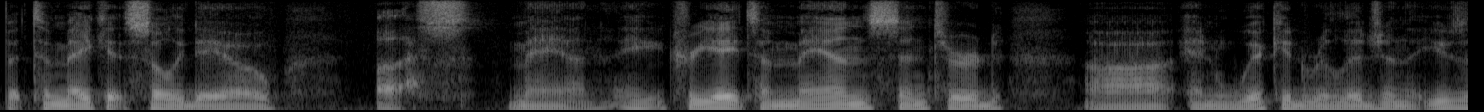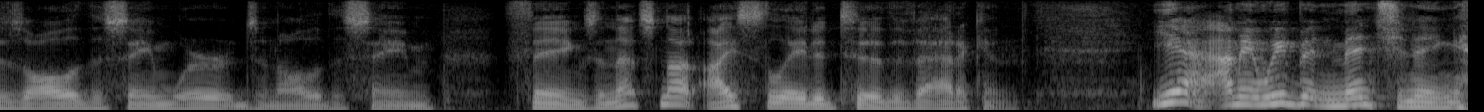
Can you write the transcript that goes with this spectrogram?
but to make it soli Deo us, man. He creates a man centered uh, and wicked religion that uses all of the same words and all of the same things. And that's not isolated to the Vatican. Yeah, I mean, we've been mentioning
